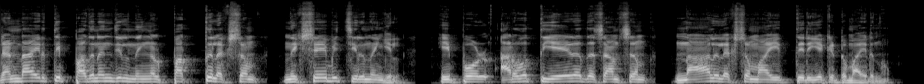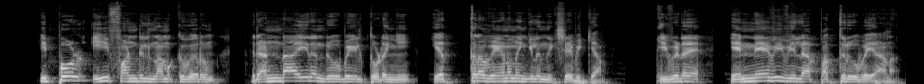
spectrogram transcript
രണ്ടായിരത്തി പതിനഞ്ചിൽ നിങ്ങൾ പത്ത് ലക്ഷം നിക്ഷേപിച്ചിരുന്നെങ്കിൽ ഇപ്പോൾ അറുപത്തിയേഴ് ദശാംശം നാല് ലക്ഷമായി തിരികെ കിട്ടുമായിരുന്നു. ഇപ്പോൾ ഈ ഫണ്ടിൽ നമുക്ക് വെറും രണ്ടായിരം രൂപയിൽ തുടങ്ങി എത്ര വേണമെങ്കിലും നിക്ഷേപിക്കാം. ഇവിടെ എൻ എ വി വില പത്ത് രൂപയാണ്.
